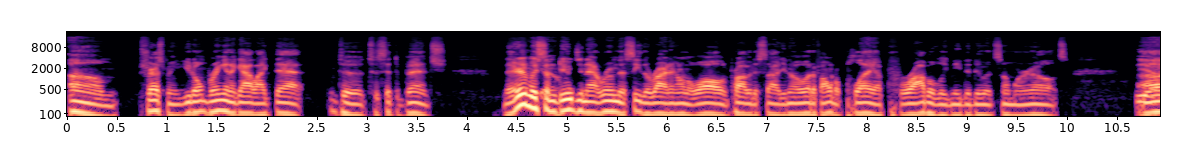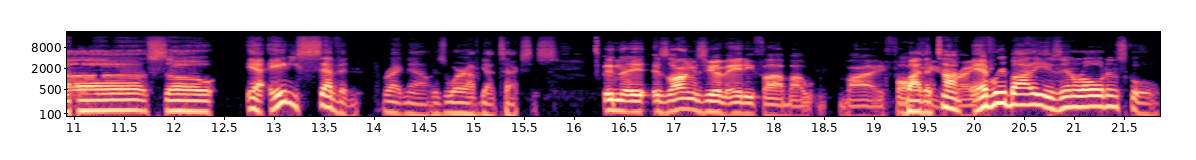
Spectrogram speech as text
um, trust me, you don't bring in a guy like that to to sit the bench. There's gonna be some dudes in that room that see the writing on the wall and probably decide, you know what, if I want to play, I probably need to do it somewhere else. Yeah. Uh, so yeah, 87 right now is where I've got Texas. In the as long as you have 85 by by fall. By the camp, time right? everybody is enrolled in school,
